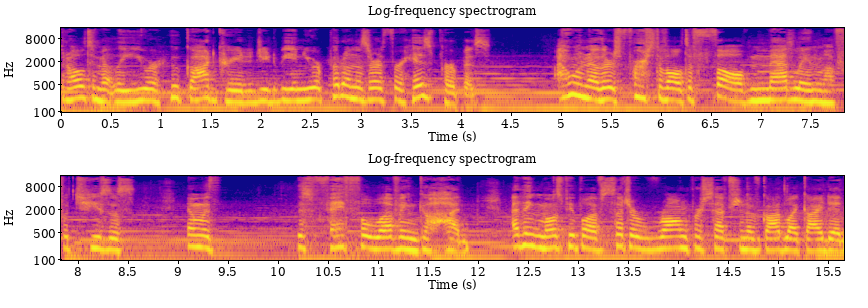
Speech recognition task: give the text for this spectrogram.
but ultimately you are who God created you to be and you are put on this earth for His purpose. I want others, first of all, to fall madly in love with Jesus and with this faithful, loving God. I think most people have such a wrong perception of God like I did.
